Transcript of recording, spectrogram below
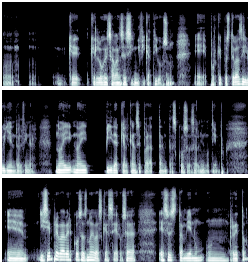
uh, que, logres avances significativos, ¿no? Eh, porque pues te vas diluyendo al final. No hay, no hay vida que alcance para tantas cosas al mismo tiempo. Eh, y siempre va a haber cosas nuevas que hacer. O sea, eso es también un, reto,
